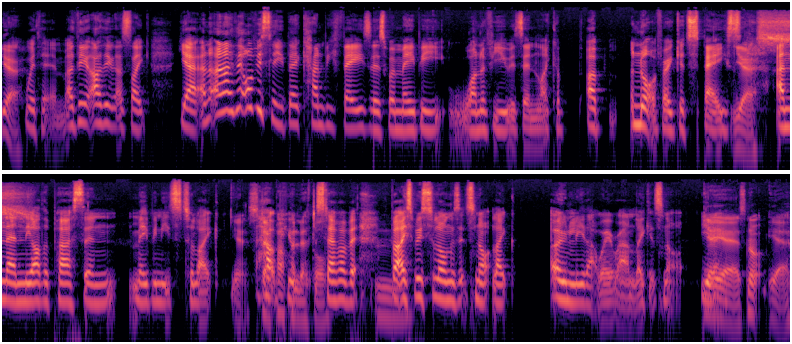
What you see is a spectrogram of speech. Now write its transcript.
yeah. with him. I think, I think that's like, yeah, and, and I think obviously there can be phases where maybe one of you is in like a, a not a very good space, Yes. and then the other person maybe needs to like Yeah, step help up a you little. Mm. step up it. But I suppose so long as it's not like only that way around, like it's not. yeah, know. yeah, it's not. Yeah,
